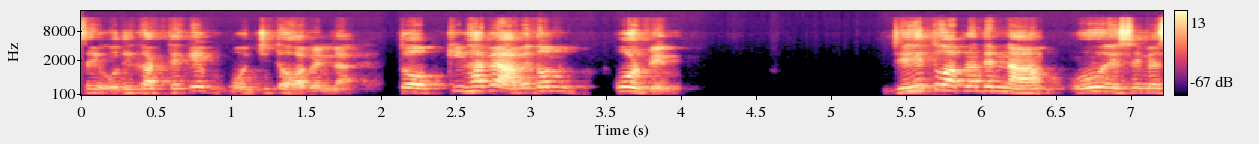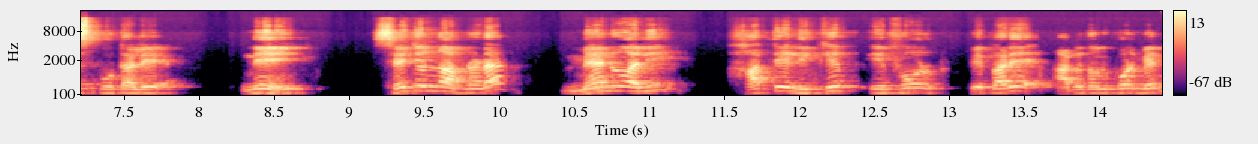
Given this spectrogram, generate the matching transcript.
সেই অধিকার থেকে বঞ্চিত হবেন না। তো কীভাবে আবেদন করবেন? যেহেতু আপনাদের নাম ও এস এম এস পোর্টালে নেই, সেজন্য আপনারা ম্যানুয়ালি হাতে লিখে এ ফোর পেপারে আবেদন করবেন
